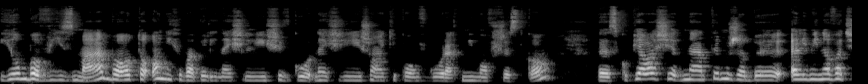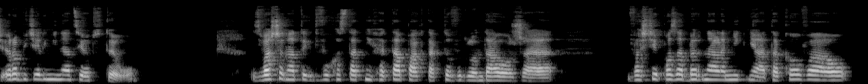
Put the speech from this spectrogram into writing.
Jumbo Visma, bo to oni chyba byli najsilniejsi w gór, najsilniejszą ekipą w górach mimo wszystko, e, skupiała się na tym, żeby eliminować, robić eliminację od tyłu. Zwłaszcza na tych dwóch ostatnich etapach tak to wyglądało, że właściwie poza Bernalem nikt nie atakował,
